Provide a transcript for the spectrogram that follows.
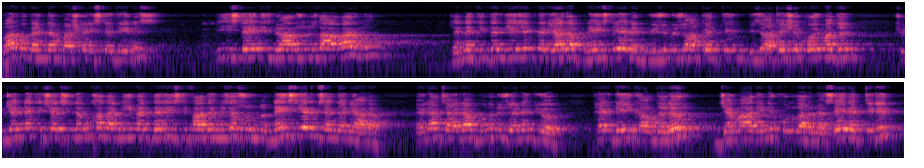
var mı benden başka istediğiniz? Bir isteğiniz, bir arzunuz daha var mı? Cennetlikler diyecekler ya Rab ne isteyelim? Yüzümüzü hak ettin, bizi ateşe koymadın. Şu cennet içerisinde bu kadar nimetleri istifademize sundun. Ne isteyelim senden ya Rab? Mevla Teala bunun üzerine diyor. Perdeyi kaldırır, cemalini kullarına seyrettirir.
